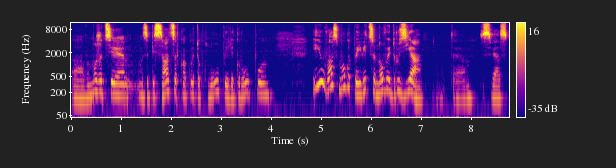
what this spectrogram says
А, вы можете записаться в какой-то клуб или группу, и у вас могут появиться новые друзья – вот, э, связь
